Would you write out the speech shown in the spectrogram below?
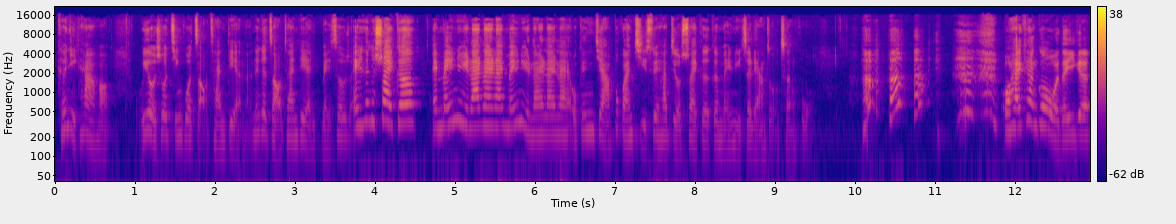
可你看哈，我有时候经过早餐店了，那个早餐店每次都说哎那个帅哥哎美女来来来美女来来来，我跟你讲不。不管几岁，他只有帅哥跟美女这两种称呼。我还看过我的一个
